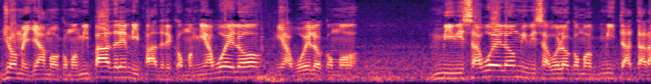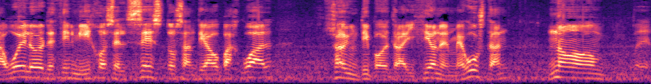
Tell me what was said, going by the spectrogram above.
yo me llamo como mi padre, mi padre como mi abuelo, mi abuelo como mi bisabuelo, mi bisabuelo como mi tatarabuelo, es decir, mi hijo es el sexto Santiago Pascual. Soy un tipo de tradiciones, me gustan. No eh,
